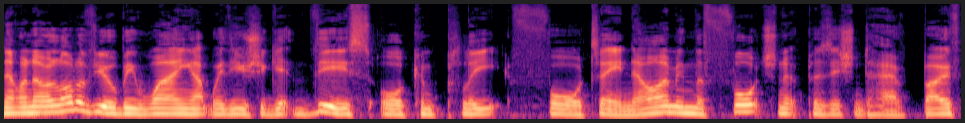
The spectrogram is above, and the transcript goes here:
Now, I know a lot of you will be weighing up whether you should get this or Komplete 14. Now, I'm in the fortunate position to have both,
